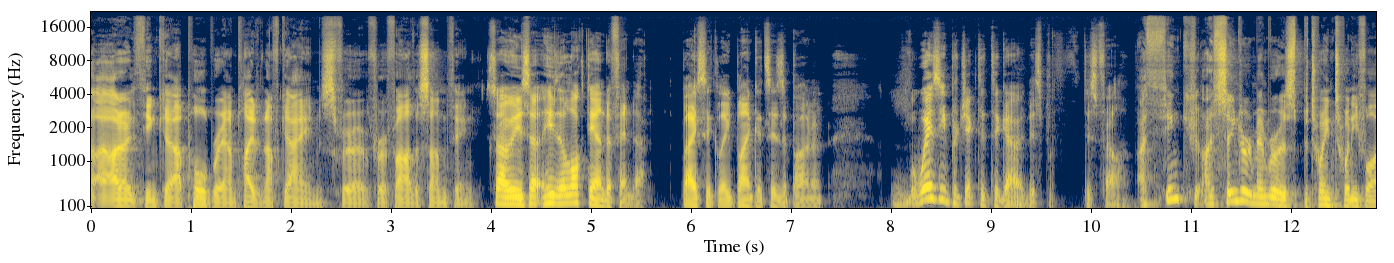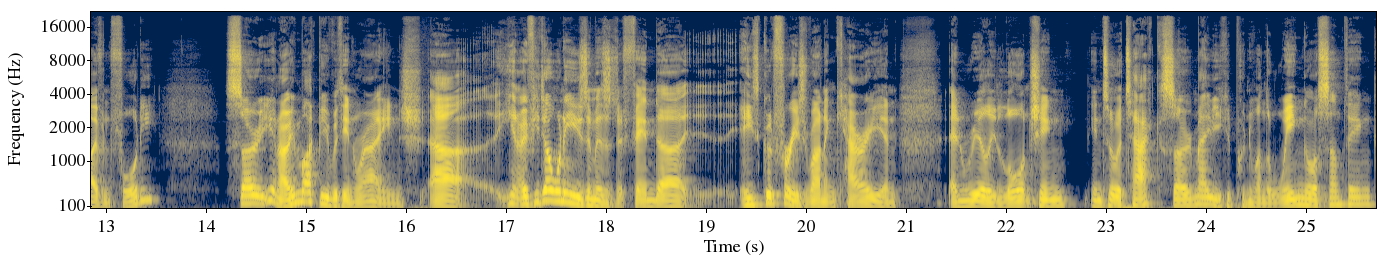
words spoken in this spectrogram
I don't think uh, Paul Brown played enough games for a, for a father son thing. So he's a he's a lockdown defender. Basically, blankets his opponent. Where's he projected to go? This this fella. I think I seem to remember it was between 25 and 40. So, you know, he might be within range. Uh, you know, if you don't want to use him as a defender, he's good for his run and carry and, and really launching into attack. So maybe you could put him on the wing or something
